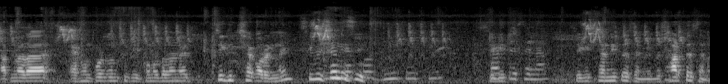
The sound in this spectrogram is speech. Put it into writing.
আপনারা এখন পর্যন্ত কি কোনো ধরনের চিকিৎসা করেন নাই? চিকিৎসা নিছি। চিকিৎসা নিতেছেন কিন্তু সারতেছে না।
